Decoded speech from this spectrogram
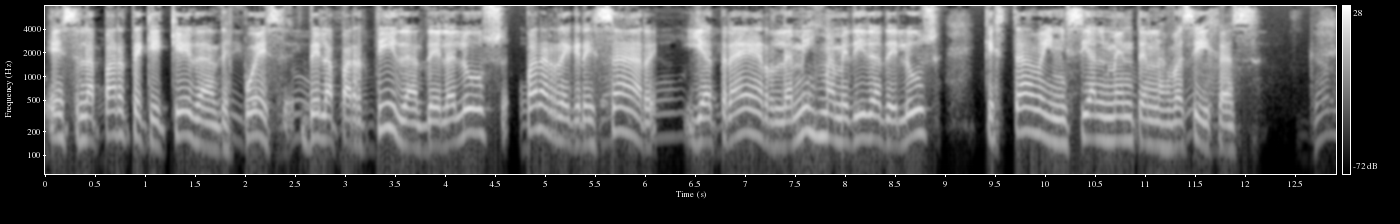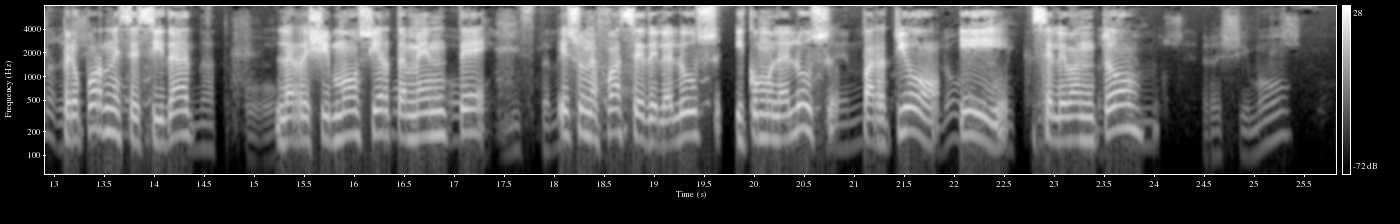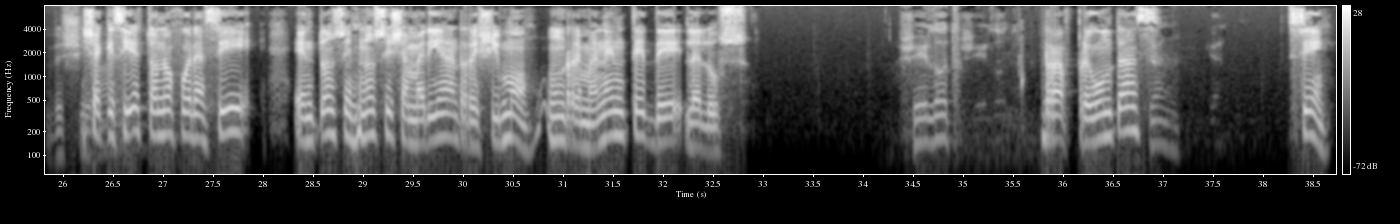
es la parte que queda después de la partida de la luz para regresar y atraer la misma medida de luz que estaba inicialmente en las vasijas, pero por necesidad la reshimó ciertamente es una fase de la luz y como la luz partió y se levantó, ya que si esto no fuera así, entonces no se llamaría reshimó, un remanente de la luz. Raf, ¿preguntas? Sí.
